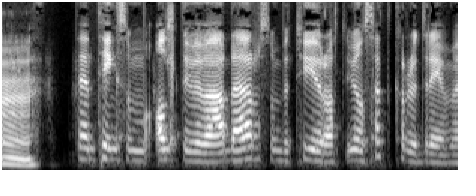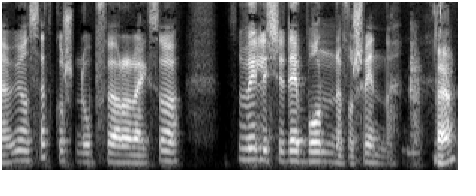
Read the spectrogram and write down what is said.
Mm. Det er en ting som alltid vil være der, som betyr at uansett hva du driver med, uansett hvordan du oppfører deg, så, så vil ikke det båndet forsvinne. Ja.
